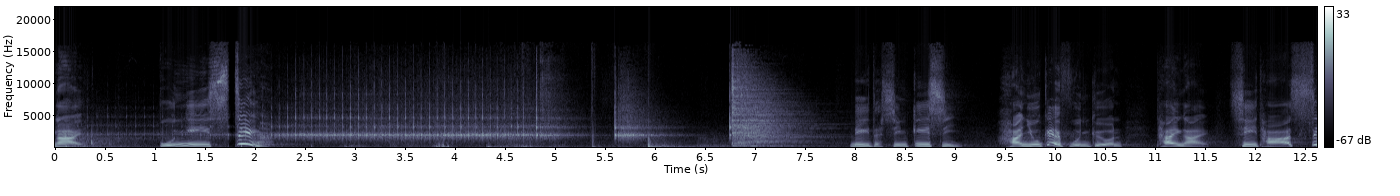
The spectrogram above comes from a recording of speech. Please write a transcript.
爱本你死！李德信几时还有个分权？太爱其他性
